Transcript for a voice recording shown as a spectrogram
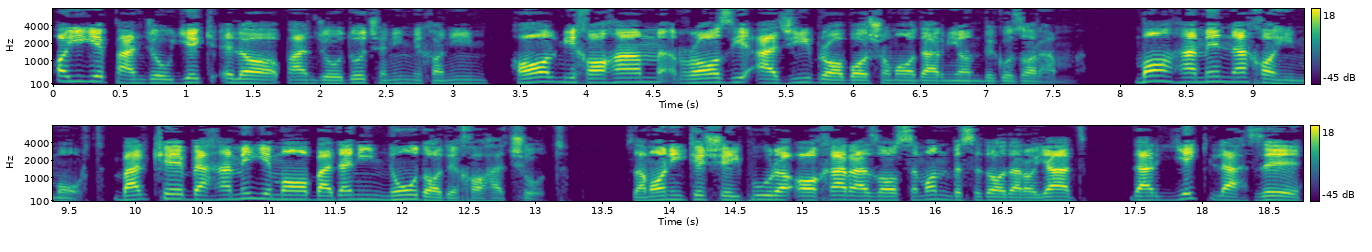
آیه 51 الی 52 چنین می‌خوانیم حال می‌خواهم رازی عجیب را با شما در میان بگذارم. ما همه نخواهیم مرد بلکه به همه ما بدنی نو داده خواهد شد. زمانی که شیپور آخر از آسمان به صدا درآید در یک لحظه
